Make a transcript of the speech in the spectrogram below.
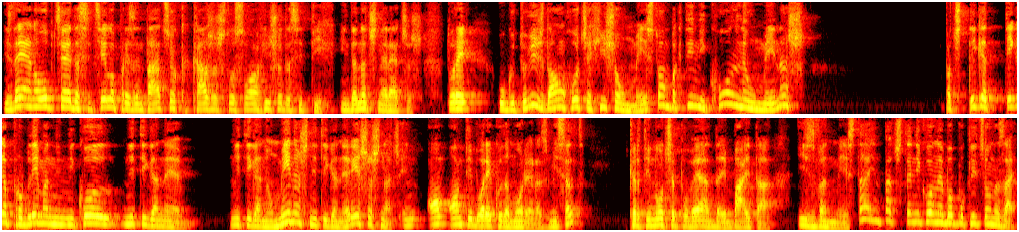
In zdaj ena opcija je, da si celo prezentacijo, ki kažeš to svojo hišo, da si tih in da nič ne rečeš. Torej, ugotoviš, da on hoče hišo v mestu, ampak ti nikoli ne umeniš, pač tega, tega problema nikoli niti ga ne. Niti ga ne omeniš, niti ga ne rešiš. In on, on ti bo rekel, da mora razmisliti, ker ti noče povedati, da je bajta izven mesta in pač te nikoli ne bo poklical nazaj.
